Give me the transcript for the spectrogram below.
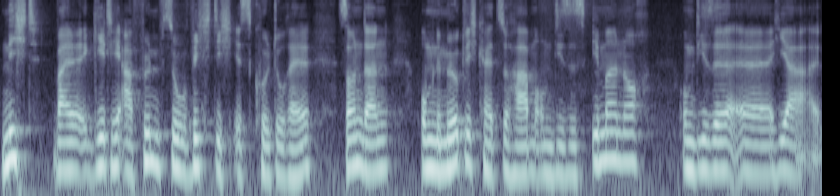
Nicht, weil GTA 5 so wichtig ist kulturell, sondern um eine Möglichkeit zu haben, um dieses immer noch, um diese äh, hier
